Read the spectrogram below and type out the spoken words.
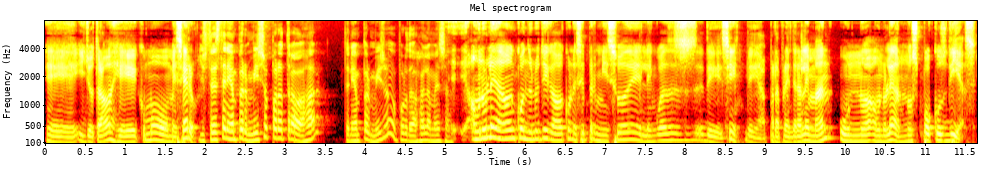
eh, y yo trabajé como mesero. ¿Y ustedes tenían permiso para trabajar? ¿Tenían permiso por debajo de la mesa? Eh, a uno le daban, cuando uno llegaba con ese permiso de lenguas, de, sí, de, para aprender alemán, uno, a uno le dan unos pocos días.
